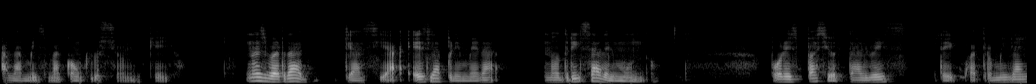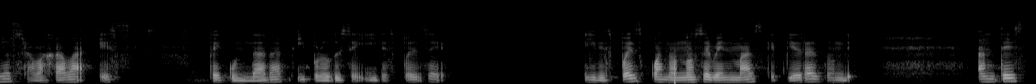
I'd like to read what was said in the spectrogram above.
a la misma conclusión que yo. No es verdad que Asia es la primera nodriza del mundo. Por espacio tal vez de cuatro mil años trabajaba, es fecundada y produce y después de y después cuando no se ven más que piedras donde antes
